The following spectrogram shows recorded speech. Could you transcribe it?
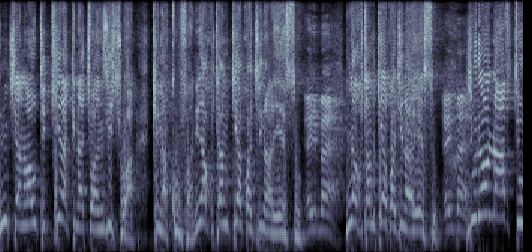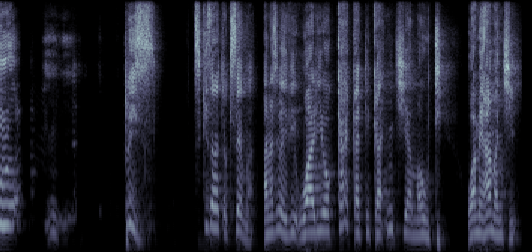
nchi ya mauti kila kinachoanzishwa kinakufa ninakutamkia kwa jina la yesu Amen. ninakutamkia kwa jina la yesu Amen. you don't have to please sikiza anachokisema. Anasema hivi waliokaa katika nchi ya mauti wamehama nchi?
